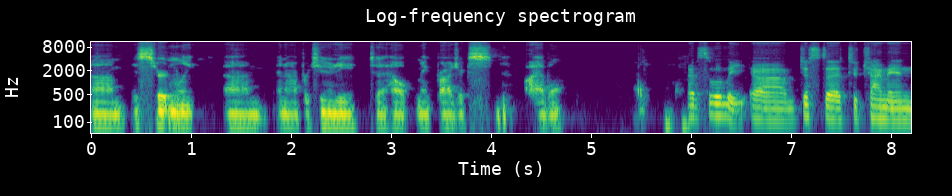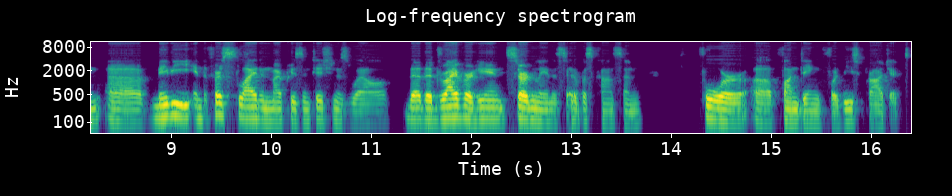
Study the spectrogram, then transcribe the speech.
um, is certainly um, an opportunity to help make projects viable. Absolutely. Um, just uh, to chime in, uh, maybe in the first slide in my presentation as well, the, the driver here, and certainly in the state of Wisconsin, for uh, funding for these projects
